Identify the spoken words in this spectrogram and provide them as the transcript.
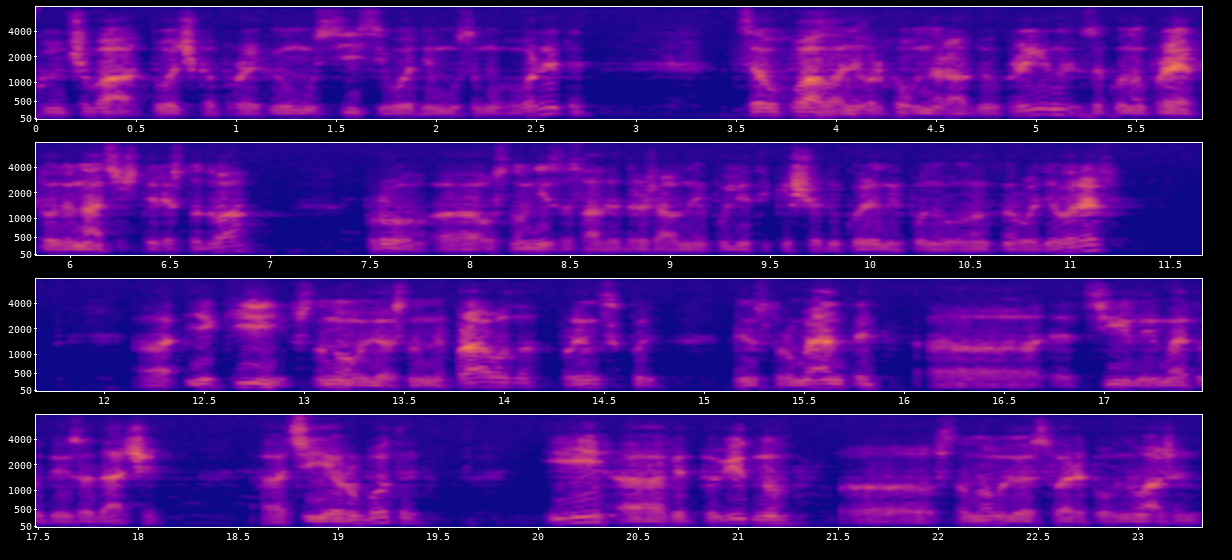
ключова точка, про яку ми всі сьогодні мусимо говорити, це ухвалення Верховної Ради України законопроекту 11402 про основні засади державної політики щодо корінних поневолених народів РФ, який встановлює основні правила, принципи, інструменти, цілі, методи і задачі цієї роботи, і е, відповідно е, встановлює сфери повноважень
